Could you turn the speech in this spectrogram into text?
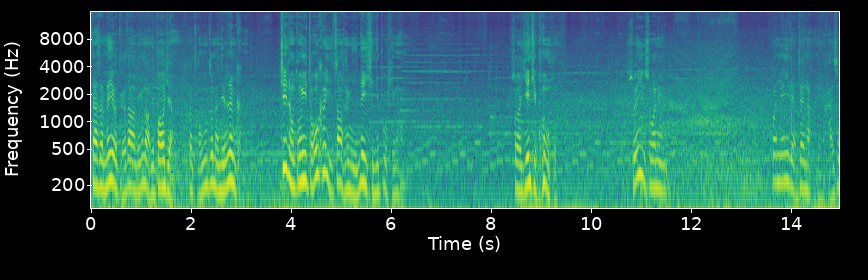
但是没有得到领导的褒奖和同志们的认可，这种东西都可以造成你内心的不平衡，说引起困惑。所以说呢，关键一点在哪呢？还是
